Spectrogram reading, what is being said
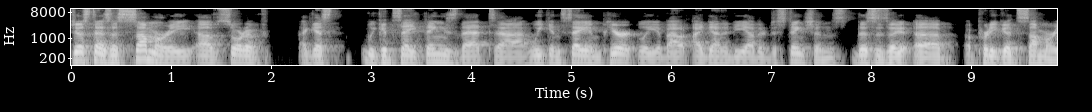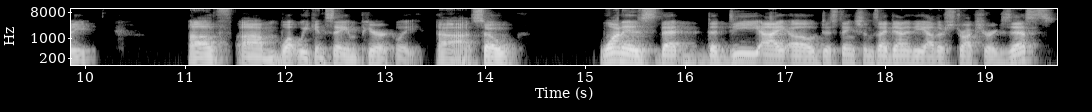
just as a summary of sort of, I guess we could say things that uh, we can say empirically about identity, other distinctions. This is a a, a pretty good summary of um, what we can say empirically. Uh, so one is that the DIO distinctions, identity, other structure exists.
